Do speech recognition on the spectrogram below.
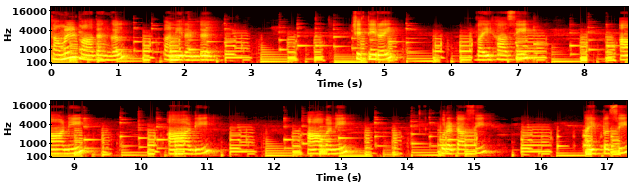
தமிழ் மாதங்கள் பன்னிரண்டு சித்திரை வைகாசி ஆனி ஆடி ஆவணி புரட்டாசி ஐப்பசி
